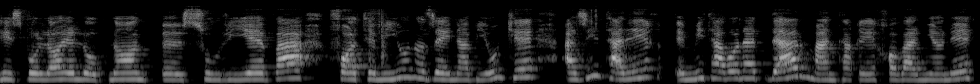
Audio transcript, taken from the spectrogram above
حزب الله لبنان، سوریه و فاطمیون و زینبیون که از این طریق می‌تواند در منطقه خاورمیانه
